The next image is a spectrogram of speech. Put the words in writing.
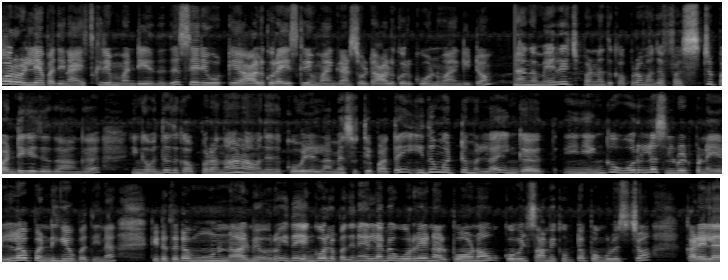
போகிற வழியே பார்த்தீங்கன்னா ஐஸ்கிரீம் வண்டி இருந்தது. சரி ஓகே ஆளுக்கு ஒரு ஐஸ்கிரீம் வாங்கிக்கலாம்னு சொல்லிட்டு ஆளுக்கு ஒரு கோன் வாங்கிட்டோம். நாங்கள் மேரேஜ் பண்ணதுக்கப்புறம் வந்து ஃபஸ்ட்டு பண்டிகை இது தாங்க இங்கே வந்ததுக்கப்புறம் தான் நான் வந்து இந்த கோவில் எல்லாமே சுற்றி பார்த்தேன். இது மட்டும் இல்லை இங்கே எங்கள் ஊரில் செலிப்ரேட் பண்ண எல்லா பண்டிகையும் பார்த்திங்கன்னா கிட்டத்தட்ட மூணு நாளுமே வரும். இதே எங்கள் ஊரில் பார்த்திங்கன்னா எல்லாமே ஒரே நாள் போனோம் கோவில் சாமி கும்பிட்டோம் பொங்கல் வச்சோம் கடையில்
